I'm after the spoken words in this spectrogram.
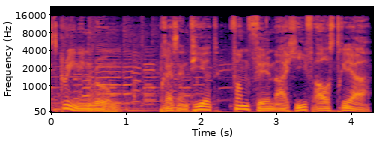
Screening Room. Präsentiert vom Filmarchiv Austria.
